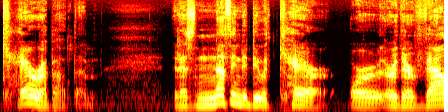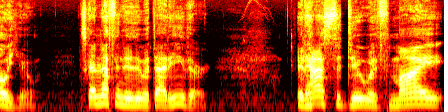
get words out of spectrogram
care about them. It has nothing to do with care or, or their value. It's got nothing to do with that either. It has to do with my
